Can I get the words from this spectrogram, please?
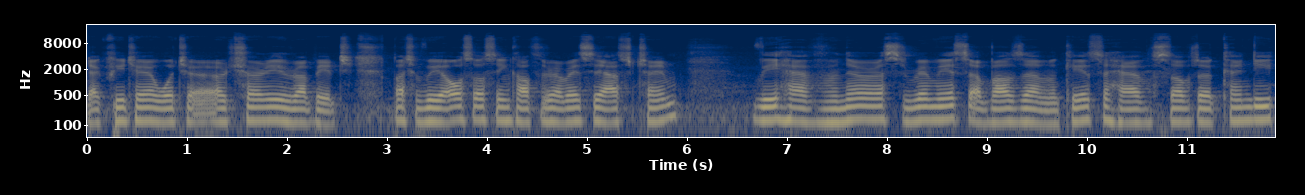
like Peter what a cherry rabbit. But we also think of rabbits as tame. We have numerous remedies about them. Kids have soft candy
